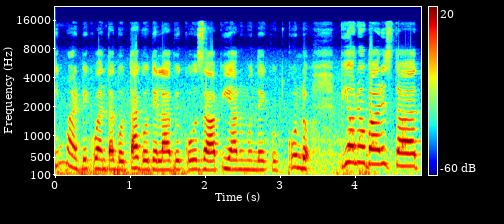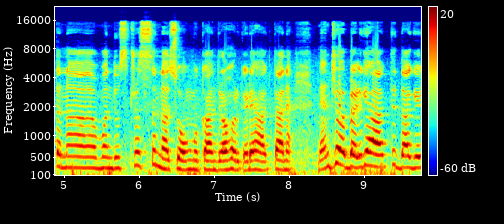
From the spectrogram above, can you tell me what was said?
ಏನು ಮಾಡಬೇಕು ಅಂತ ಗೊತ್ತಾಗೋದಿಲ್ಲ ಬಿಕಾಸ್ ಆ ಪಿಯಾನೋ ಮುಂದೆ ಕೂತ್ಕೊಂಡು ಪಿಯಾನೋ ಬಾರಿಸ್ತಾ ತನ್ನ ಒಂದು ಸ್ಟ್ರೆಸ್ಸನ್ನು ಸಾಂಗ್ ಮುಖಾಂತರ ಹೊರಗಡೆ ಹಾಕ್ತಾನೆ. ನಂತರ ಬೆಳಗ್ಗೆ ಆಗ್ತಿದ್ದಾಗೆ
